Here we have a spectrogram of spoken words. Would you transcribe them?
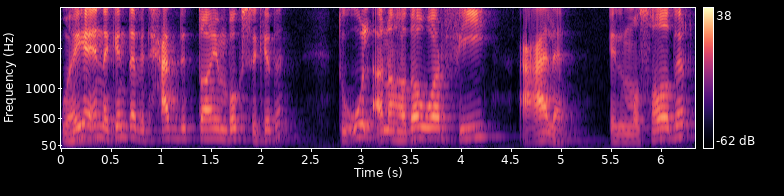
وهي إنك أنت بتحدد time box كده تقول أنا هدور فيه على المصادر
